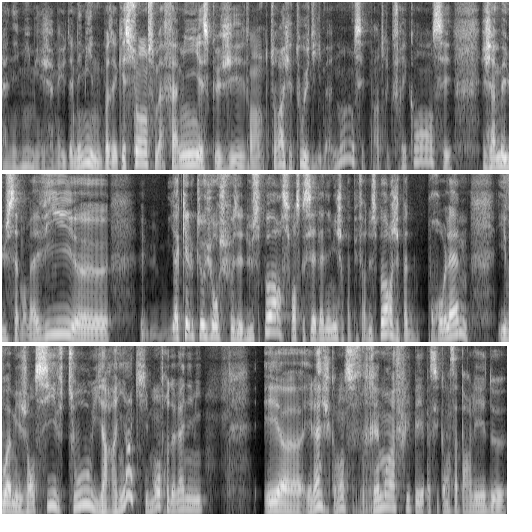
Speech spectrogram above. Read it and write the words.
l'anémie, mais jamais eu d'anémie. Il me pose des questions sur ma famille, est-ce que j'ai dans mon entourage et tout. Je dis, bah non, c'est pas un truc fréquent, c'est jamais eu ça dans ma vie. Euh, il y a quelques jours, je faisais du sport. Je pense que c'est de l'anémie, j'aurais pas pu faire du sport, j'ai pas de problème. Il voit mes gencives, tout. Il y a rien qui montre de l'anémie. Euh, et, là, je commence vraiment à flipper parce qu'il commence à parler de,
